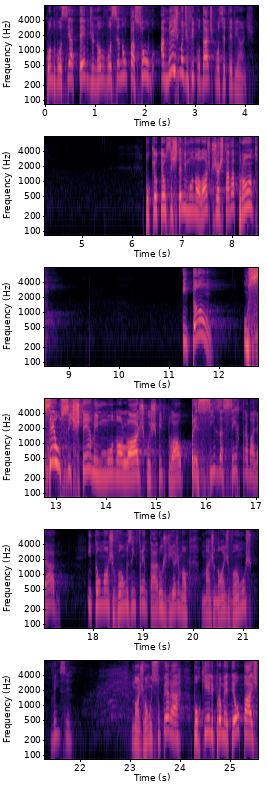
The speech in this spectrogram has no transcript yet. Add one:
quando você a teve de novo, você não passou a mesma dificuldade que você teve antes. Porque o teu sistema imunológico já estava pronto. Então, o seu sistema imunológico espiritual precisa ser trabalhado. Então nós vamos enfrentar os dias maus, mas nós vamos vencer. Nós vamos superar, porque ele prometeu paz.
